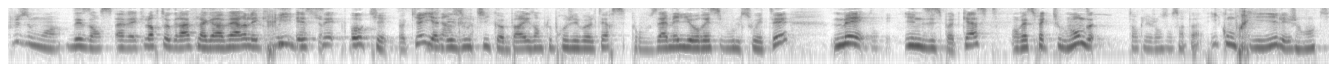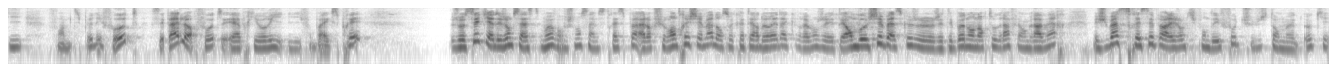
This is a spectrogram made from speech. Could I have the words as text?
plus ou moins d'aisance avec l'orthographe, la grammaire, l'écrit, Oui, et c'est ok. Ok, il y a Bien des sûr. outils comme par exemple le projet Voltaire, c'est pour vous améliorer si vous le souhaitez. Mais in this podcast, on respecte tout le monde tant que les gens sont sympas, y compris les gens qui font un petit peu des fautes. C'est pas de leur faute et a priori ils font pas exprès. Je sais qu'il y a des gens que ça, moi franchement ça me stresse pas. Alors je suis rentrée chez moi dans secrétaire de rédac, vraiment j'ai été embauchée parce que j'étais bonne en orthographe et en grammaire, mais je suis pas stressée par les gens qui font des fautes. Je suis juste en mode ok.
